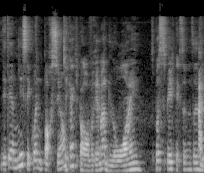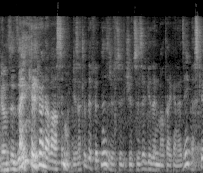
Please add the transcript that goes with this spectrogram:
déterminer c'est quoi une portion. Quelqu'un qui part vraiment de loin, c'est pas si pire que ça. Ah, C'est comme tu dis. Même quelqu'un d'avancé, moi, les athlètes de fitness, j'ai j'ai utilisé le guide alimentaire canadien parce que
